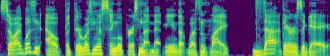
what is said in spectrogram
so I wasn't out, but there wasn't a single person that met me that wasn't like, that there is a gay.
